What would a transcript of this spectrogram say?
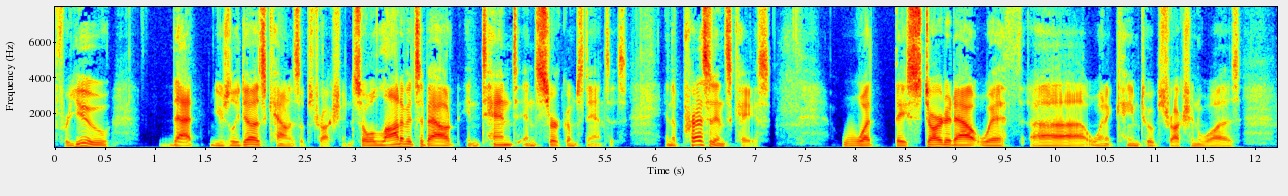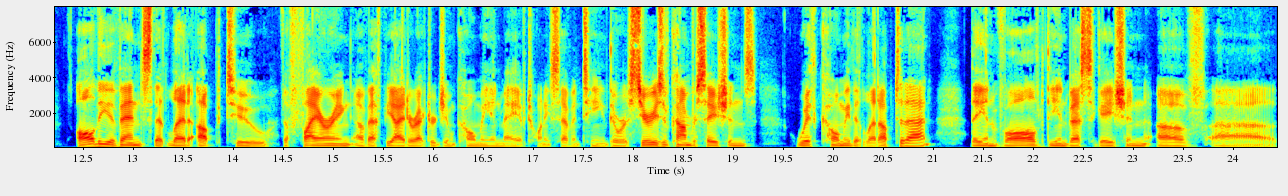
for you, that usually does count as obstruction. So a lot of it's about intent and circumstances. In the president's case, what they started out with uh, when it came to obstruction was all the events that led up to the firing of FBI Director Jim Comey in May of 2017. There were a series of conversations with Comey that led up to that. They involved the investigation of uh,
